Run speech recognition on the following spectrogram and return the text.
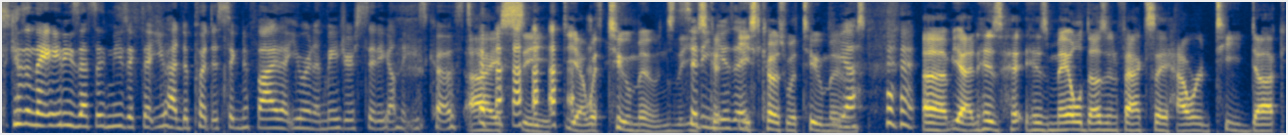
because in the 80s, that's the music that you had to put to signify that you were in a major city on the East Coast. I see. Yeah, with two moons. The City East, Co- music. East Coast with two moons. Yeah. um, yeah, and his his mail does in fact say Howard T. Duck.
